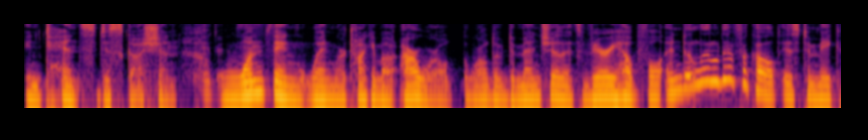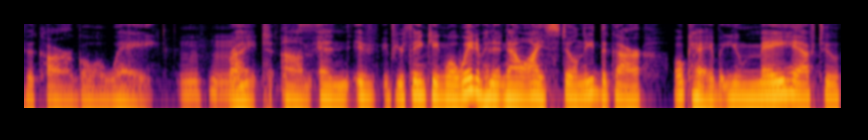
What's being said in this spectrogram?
intense discussion. One thing when we're talking about our world, the world of dementia, that's very helpful and a little difficult is to make the car go away. Right. Um, and if, if you're thinking, well, wait a minute, now I still need the car, okay, but you may have to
